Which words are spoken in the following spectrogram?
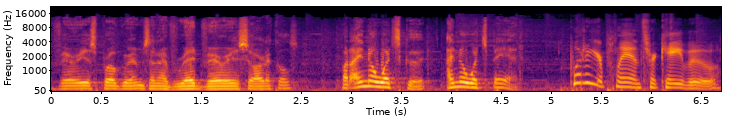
various programs and I've read various articles, but I know what's good. I know what's bad. What are your plans for KBOO?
